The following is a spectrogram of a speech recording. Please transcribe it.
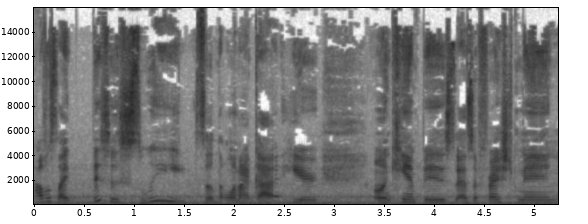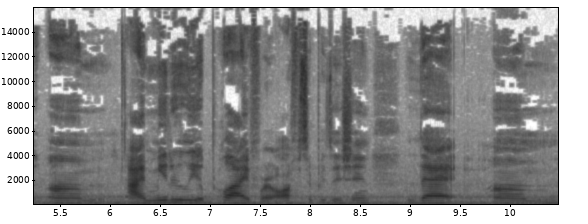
I was like, this is sweet. So then when I got here, on campus as a freshman. Um, I immediately applied for an officer position that um,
